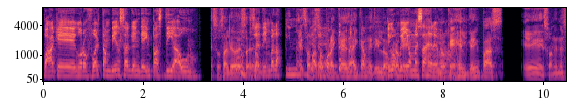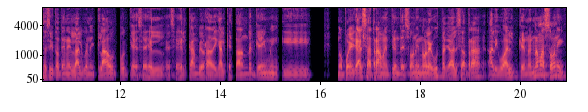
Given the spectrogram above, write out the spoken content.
para que God of War también salga en Game Pass día uno. Eso salió de eso. Se Eso, le tiemblan las pintas. eso pasó por ahí que hay que admitirlo. Digo, Creo un billón mensajeros. Lo que es el Game Pass, eh, Sony necesita tener algo en el cloud porque ese es el, ese es el cambio radical que está dando el gaming y no puede quedarse atrás, ¿me entiendes? Sony no le gusta quedarse atrás, al igual que no es nada más Sony,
